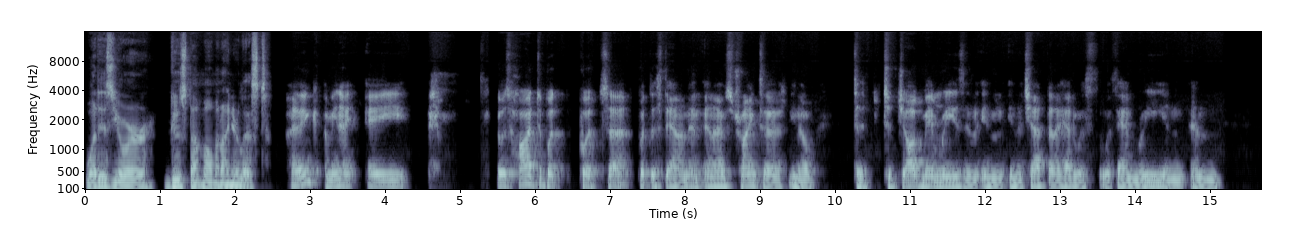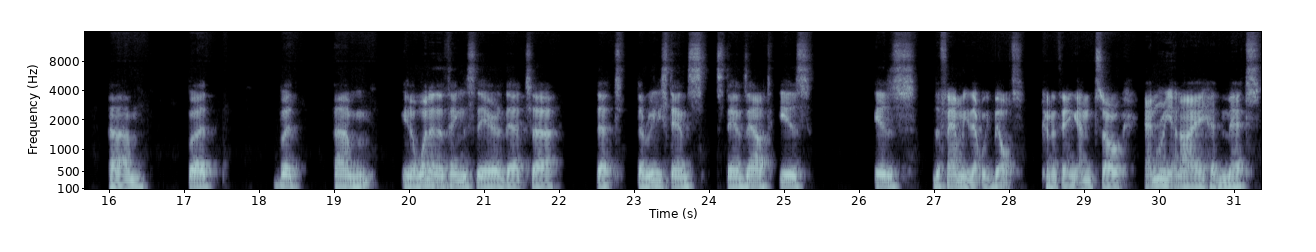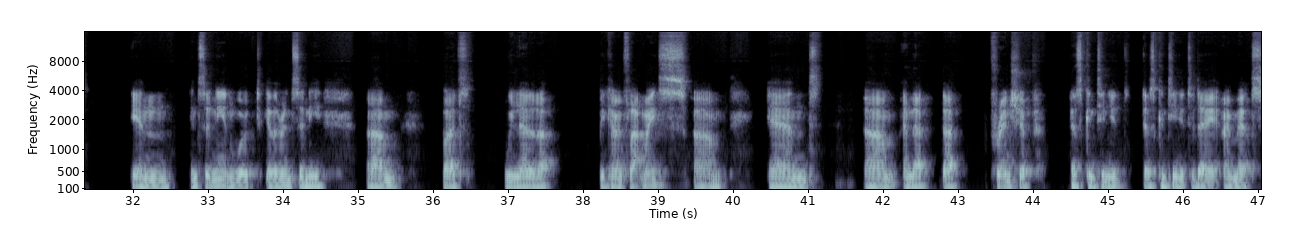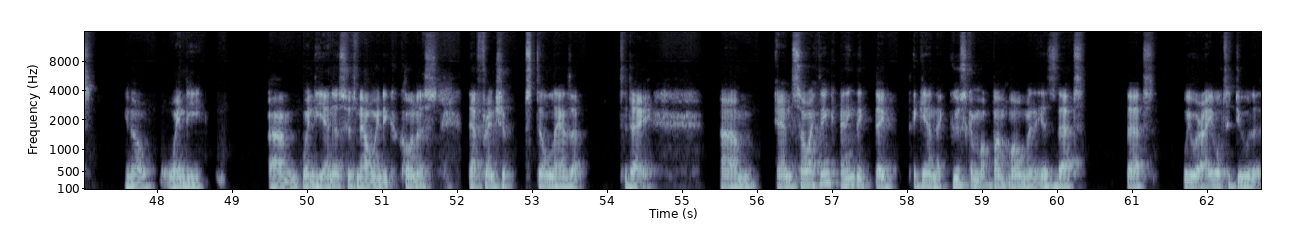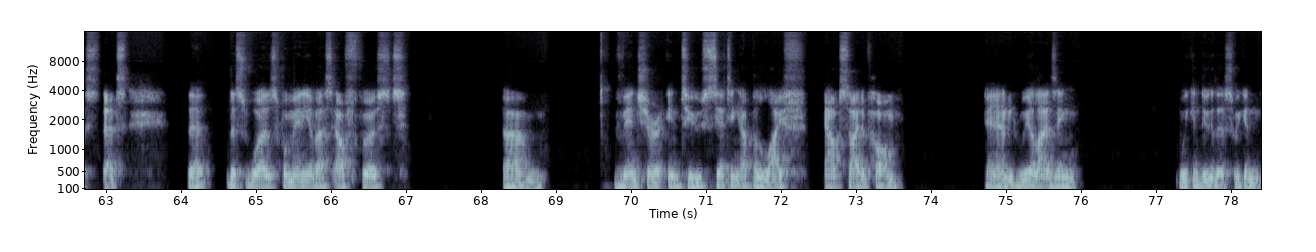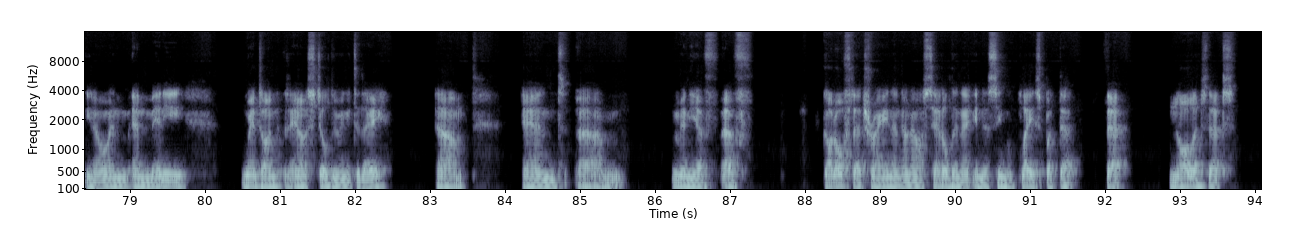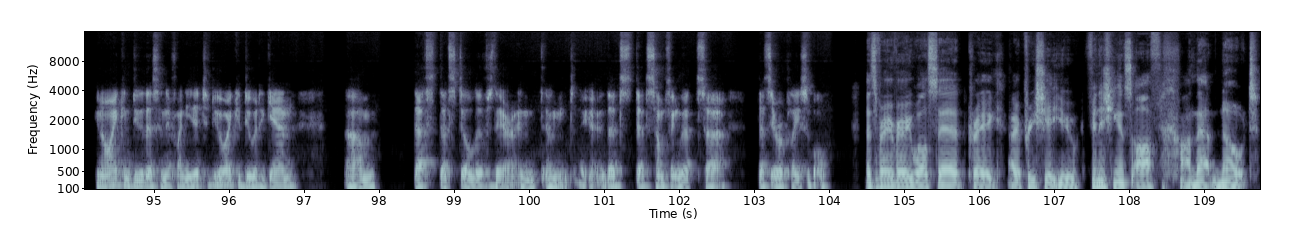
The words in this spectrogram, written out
What is your goosebump moment on your list? I think, I mean, I it was hard to put put uh, put this down, and, and I was trying to you know to to jog memories in, in in the chat that I had with with Anne Marie and and um, but but um, you know, one of the things there that uh, that that really stands stands out is is the family that we built, kind of thing. And so Anne Marie and I had met in in Sydney and worked together in Sydney, um, but we ended up becoming flatmates, um, and um, and that that friendship has continued has continued today. I met, you know, Wendy um, Wendy Ennis, who's now Wendy Kokonis. That friendship still lands up today. Um, and so I think I think that they again that goosebump moment is that that we were able to do this. That that this was for many of us our first um, venture into setting up a life outside of home and realizing we can do this. We can you know and and many went on and are still doing it today. Um, and um, many have have got off that train and are now settled in a in a single place but that that knowledge that you know i can do this and if i needed to do i could do it again um, that's that still lives there and and that's that's something that uh, that's irreplaceable that's very, very well said, Craig. I appreciate you finishing us off on that note.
